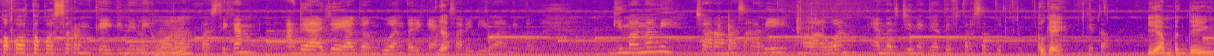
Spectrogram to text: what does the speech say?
tokoh-tokoh serem kayak gini nih Mhm. horor pasti kan ada aja ya gangguan tadi kayak Ya. Mas Ari bilang gitu. Gimana nih cara Mas Ari melawan energi negatif tersebut? Oke. Gitu? yang penting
